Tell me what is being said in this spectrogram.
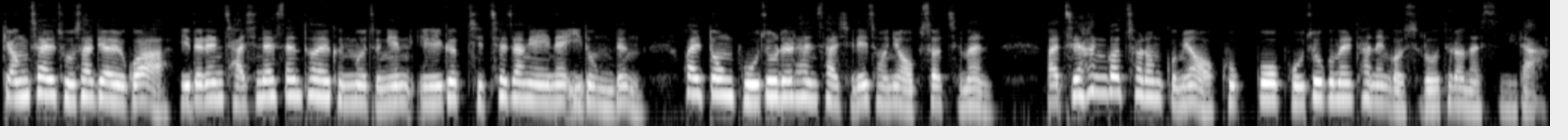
경찰 조사 결과 이들은 자신의 센터에 근무 중인 1급 지체장애인의 이동 등 활동 보조를 한 사실이 전혀 없었지만 마치 한 것처럼 꾸며 국고 보조금을 타는 것으로 드러났습니다.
